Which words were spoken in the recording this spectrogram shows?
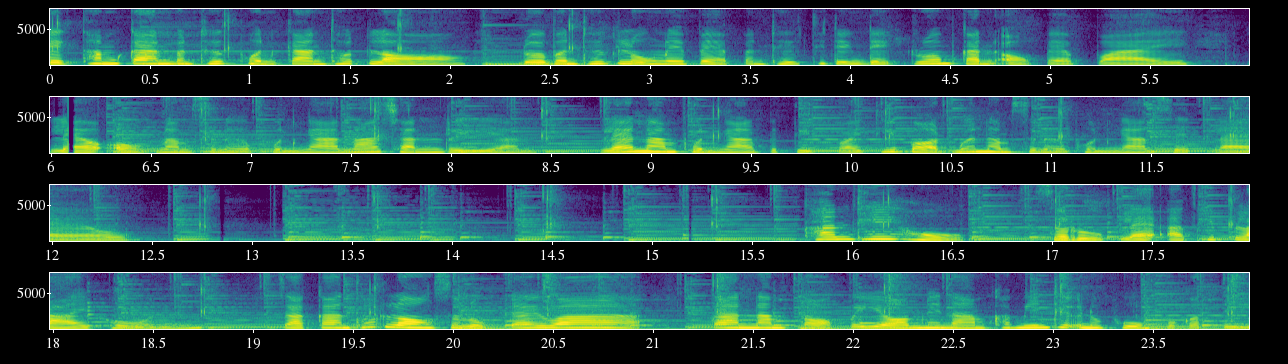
ด็กๆทำการบันทึกผลการทดลอง โดยบันทึกลงในแบบบันทึกที่เด็กๆ ร่วมกันออกแบบไว้ แล้วออกนำเสนอผลงานหน้าชั้นเรียน และนำผลงานไปติดไว้ที่บอร์ดเมื่อนำเสนอผลงานเสร็จแล้ว ขั้นที่ 6 สรุปและอภิปรายผล จากการทดลองสรุปได้ว่า การนำตอกไปย้อมในน้ำขมิ้นที่อุณหภูมิปกติ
